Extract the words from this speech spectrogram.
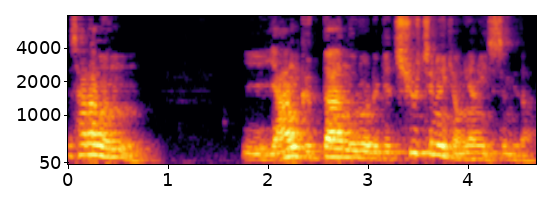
사람은 이 양극단으로 이렇게 치우치는 경향이 있습니다.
